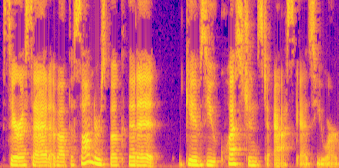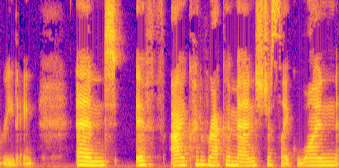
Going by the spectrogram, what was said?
Sara said about the Saunders book that it gives you questions to ask as you are reading. And if I could recommend just like one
